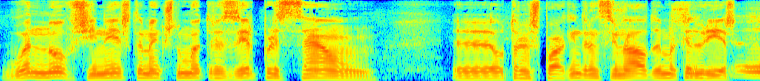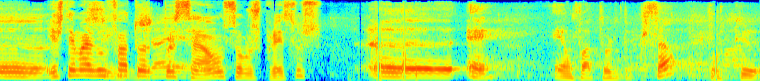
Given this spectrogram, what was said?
o Ano Novo Chinês, que também costuma trazer pressão uh, ao transporte internacional de mercadorias. Sim, uh, este é mais sim, um fator de é. pressão é... sobre os preços? Uh, é. É um fator de pressão, porque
